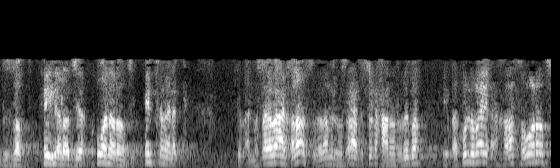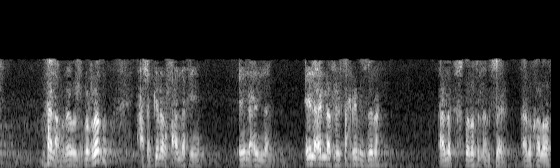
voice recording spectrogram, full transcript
بالظبط هي راضية وأنا راضي. أنت مالك؟ تبقى المسألة بقى خلاص ما دام المسألة هتتصلح على الرضا يبقى كله بقى خلاص هو راضي. لا العملية مش بالرضا. عشان كده راح قال لك إيه؟ إيه العلة؟ إيه العلة في تحريم الزنا؟ قال لك اختلاط الانساب قالوا خلاص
